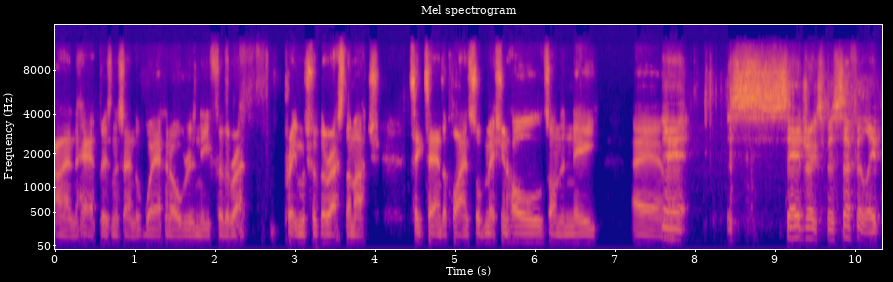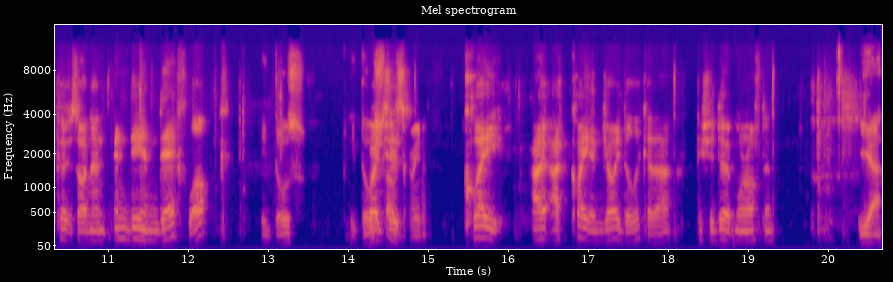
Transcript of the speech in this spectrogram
and then the Hurt Business end up working over his knee for the rest, pretty much for the rest of the match. Take turns applying submission holds on the knee. Um, Uh, Cedric specifically puts on an Indian death lock. He does. He does. Which is-. Quite, I, I quite enjoyed the look of that. You should do it more often. Yeah.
